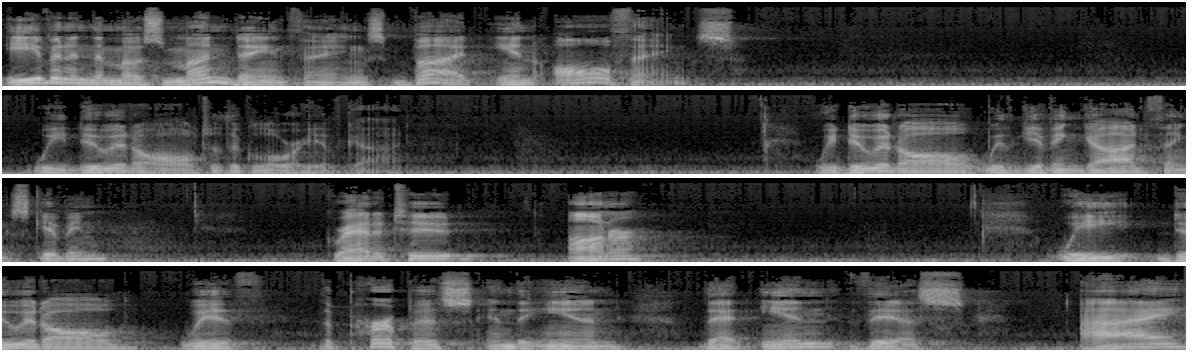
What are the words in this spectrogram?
even in the most mundane things, but in all things, we do it all to the glory of God. We do it all with giving God thanksgiving, gratitude, honor. We do it all with the purpose and the end that in this I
